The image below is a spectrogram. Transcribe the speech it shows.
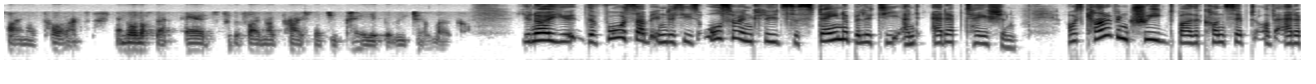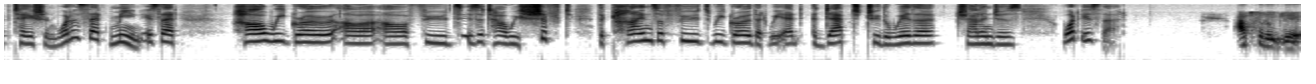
final product. And all of that adds to the final price that you pay at the retail level. You know, you, the four sub indices also include sustainability and adaptation. I was kind of intrigued by the concept of adaptation. What does that mean? Is that how we grow our, our foods? Is it how we shift the kinds of foods we grow, that we ad- adapt to the weather challenges? What is that? Absolutely,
